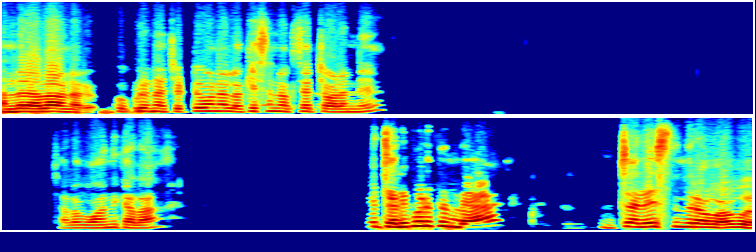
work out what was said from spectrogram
అందరు ఎలా ఉన్నారు? ఇప్పుడు నా చుట్టూ ఉన్న లొకేషన్ ఒకసారి చూడండి. చాలా బాగుంది కదా? చలి పడుతుందా? చలిస్తుంది రా బాబు.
